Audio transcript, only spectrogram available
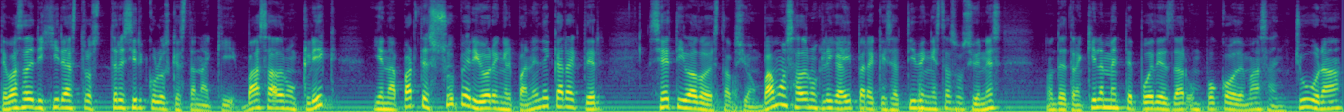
te vas a dirigir a estos tres círculos que están aquí. Vas a dar un clic y en la parte superior en el panel de carácter se ha activado esta opción. Vamos a dar un clic ahí para que se activen estas opciones donde tranquilamente puedes dar un poco de más anchura,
